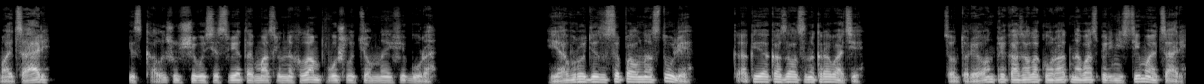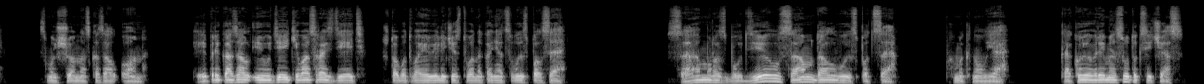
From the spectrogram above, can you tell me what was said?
Мой царь!» Из колышущегося света масляных ламп вышла темная фигура. Я вроде засыпал на стуле. Как я оказался на кровати? «Центурион приказал аккуратно вас перенести, мой царь», — смущенно сказал он. «И приказал иудейке вас раздеть, чтобы твое величество наконец выспался». «Сам разбудил, сам дал выспаться», — хмыкнул я. «Какое время суток сейчас?»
